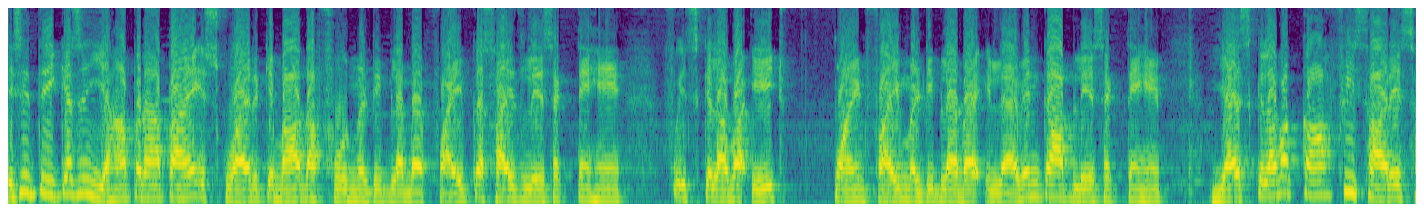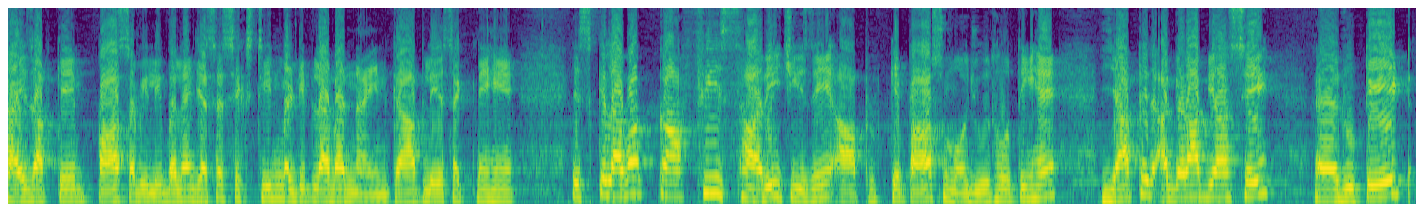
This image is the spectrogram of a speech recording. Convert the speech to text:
इसी तरीके से यहाँ पर आप आए स्क्वायर के बाद आप फोर मल्टीप्लाई बाय फाइव का साइज़ ले सकते हैं। इसके अलावा eight point five multiply by eleven का आप ले सकते हैं। या इसके अलावा काफ़ी सारे साइज़ आपके पास अवेलेबल हैं, जैसे सिक्सटीन मल्टीप्लाई बाय नाइन का आप ले सकते हैं। इसके अलावा काफ़ी सारी चीज़ें आपके पास मौजूद होती हैं। या फिर अगर आप यहाँ से रोटेट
